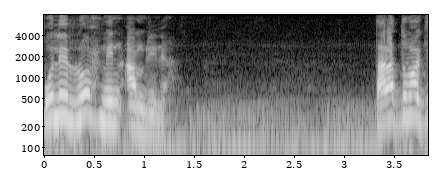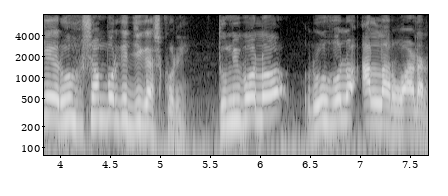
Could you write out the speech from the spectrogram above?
বলির রুহ মিন আমরিনা। তারা তোমাকে রুহ সম্পর্কে জিজ্ঞাসা করে, তুমি বলো, রুহ হলো আল্লাহর ওয়ার্ডার।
